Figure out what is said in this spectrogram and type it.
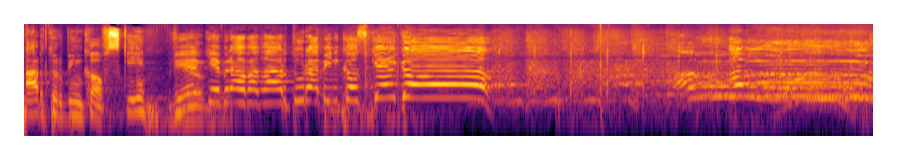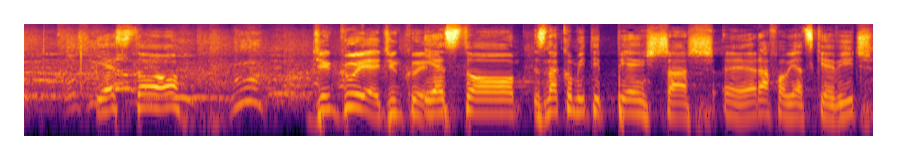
Artur Binkowski, Wielkie brawa dla Artura Binkowskiego! jest to, Dziękuję, dziękuję. jest to znakomity pięściarz e, Rafał Jackiewicz.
